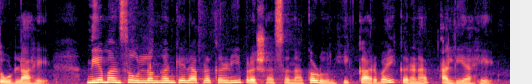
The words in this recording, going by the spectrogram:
तोडला आहे. नियमांचं उल्लंघन केल्याप्रकरणी प्रशासनाकडून ही कारवाई करण्यात आली आहे.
